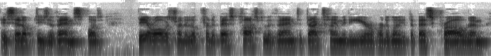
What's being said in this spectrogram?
they set up these events, but they are always trying to look for the best possible event at that time of the year where they're going to get the best crowd and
